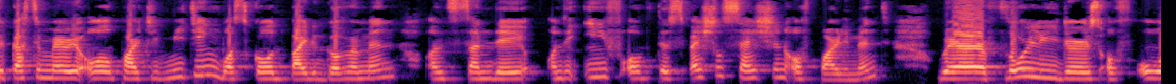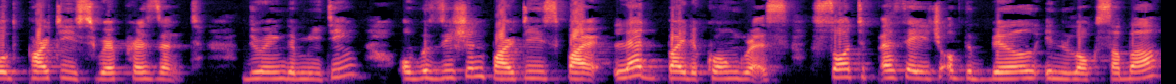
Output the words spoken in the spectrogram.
The customary all-party meeting was called by the government on Sunday on the eve of the special session of parliament, where floor leaders of all parties were present. During the meeting, opposition parties by, led by the Congress sought passage of the bill in Lok Sabha.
